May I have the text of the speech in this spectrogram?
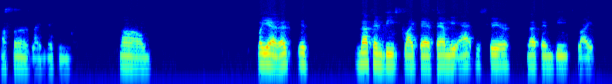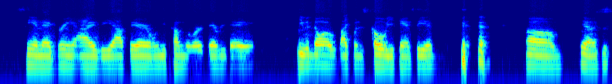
my son's like making. Um, but yeah, that it's nothing beats like that family atmosphere. Nothing beats like seeing that green ivy out there when you come to work every day, even though like when it's cold you can't see it. um, yeah, it's just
